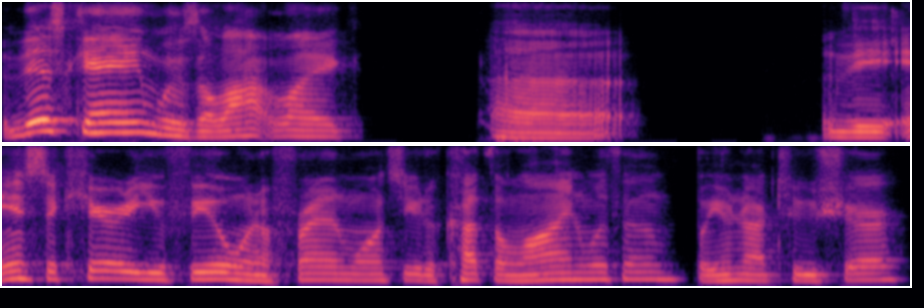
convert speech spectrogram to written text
this game was a lot like uh the insecurity you feel when a friend wants you to cut the line with them, but you're not too sure,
